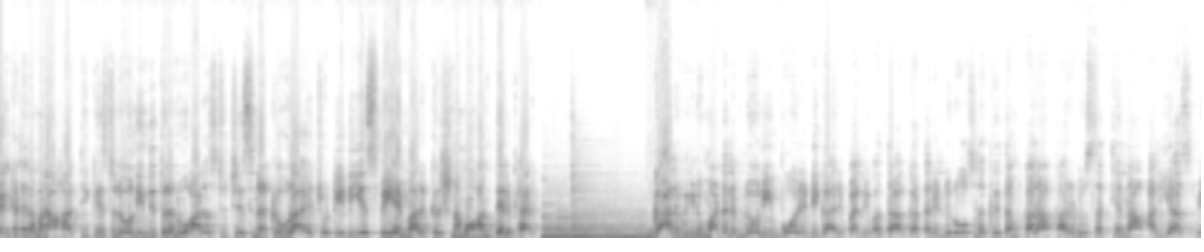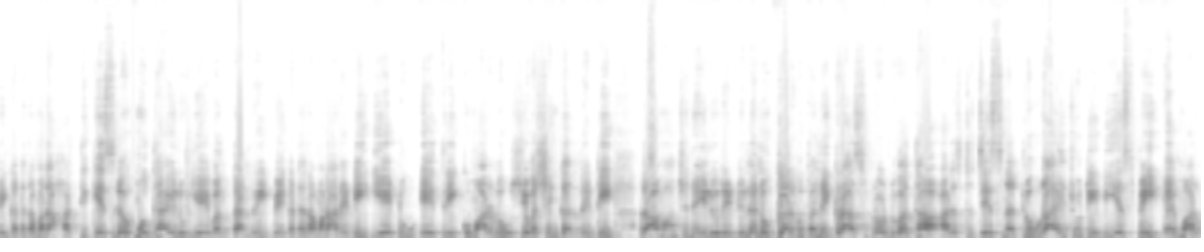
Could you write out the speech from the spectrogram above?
వెంకటరమణ హత్య కేసులో నిందితులను అరెస్టు చేసినట్లు రాయచోటి డీఎస్పీ ఎంఆర్ కృష్ణమోహన్ తెలిపారు. గాలివీడు మండలంలోని బోరెడ్డి గారి పల్లి వద్ద గత రెండు రోజుల క్రితం కళాకారుడు సత్యన్న అలియాస్ వెంకటరమణ హత్య కేసులో ముద్దాయిలు ఏ వన్ తండ్రి Venkataramana Reddy A two A three కుమారులు శివశంకర్ రెడ్డి రామాంజనేయులు రెడ్డిలను గరుగుపల్లి క్రాస్ రోడ్డు వద్ద అరెస్టు చేసినట్లు రాయచోటి డీఎస్పీ ఎంఆర్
